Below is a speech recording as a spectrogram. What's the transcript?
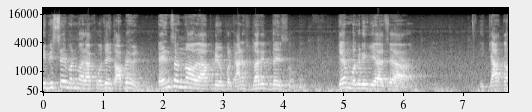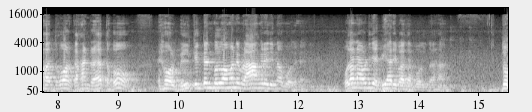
એ નિશ્ચય મનમાં રાખવો જોઈએ. તો આપણે ટેન્શન ન આવે આપણી ઉપર કે આને સુધારી જ દઈશું હું. કેમ બગડી ગયા છે આ? એ ક્યાં કહત હો, કહાન રહત હો? એ ઓલ બિલ ક્લિન્ટન બોલવા માંડે, પણ આ અંગ્રેજી ન બોલે. ઓલાને આવડી જાય બિહારી ભાષા બોલતા, હા. તો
